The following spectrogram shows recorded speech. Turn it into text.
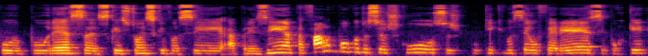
por, por essas questões que você apresenta? Fala um pouco dos seus cursos, o que, que você oferece, porque,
